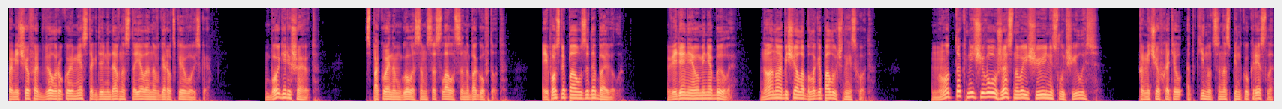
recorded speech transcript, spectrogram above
Помечев обвел рукой место, где недавно стояло новгородское войско. Боги решают. Спокойным голосом сослался на богов тот. И после паузы добавил. Видение у меня было, но оно обещало благополучный исход. Ну, так ничего ужасного еще и не случилось. Помечев хотел откинуться на спинку кресла,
